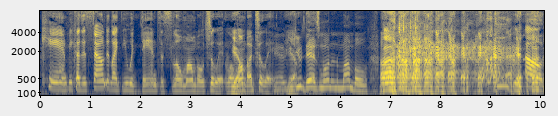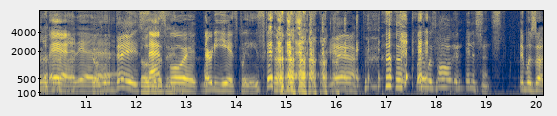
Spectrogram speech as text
can because it sounded like you would dance a slow mambo to it or Yeah. mamba to it. Yeah, Yeah. You dance more than the mambo. Oh man, yeah. Those were the days. Those were the Fast days. forward thirty years, please. yeah. but it was all in innocence. It was uh,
